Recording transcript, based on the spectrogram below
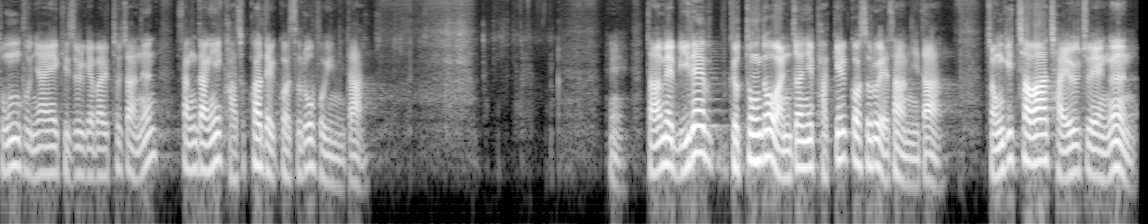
동 분야의 기술 개발 투자는 상당히 가속화될 것으로 보입니다. 예, 다음에 미래 교통도 완전히 바뀔 것으로 예상합니다. 전기차와 자율주행은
